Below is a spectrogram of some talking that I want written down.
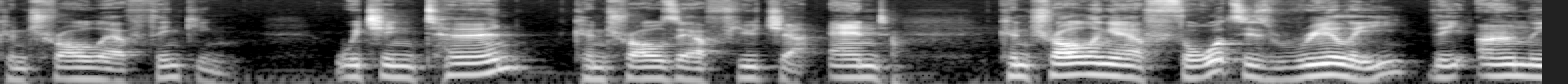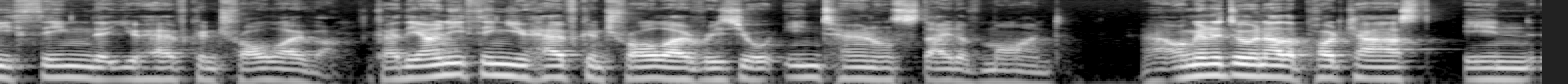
control our thinking, which in turn controls our future. And controlling our thoughts is really the only thing that you have control over. Okay, the only thing you have control over is your internal state of mind. Uh, I'm going to do another podcast in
